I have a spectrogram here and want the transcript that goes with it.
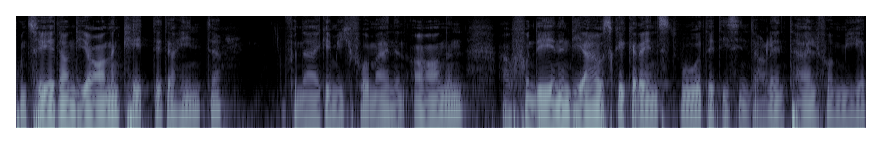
und sehe dann die Ahnenkette dahinter, verneige mich vor meinen Ahnen, auch von denen, die ausgegrenzt wurde, die sind alle ein Teil von mir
